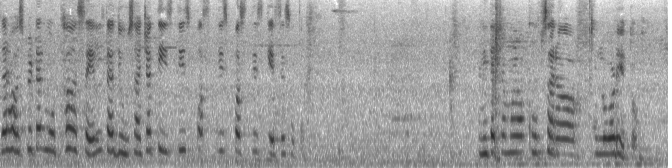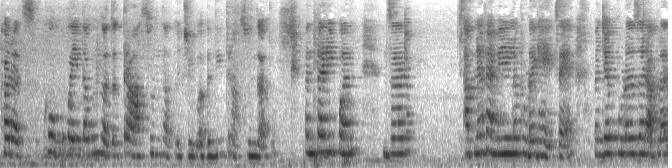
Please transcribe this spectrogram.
जर हॉस्पिटल मोठं असेल तर दिवसाच्या तीस तीस पस्तीस पस्तीस केसेस होतात. आणि त्याच्यामुळं खूप सारं लोड येतो. खरंच खूप वैतागून जातो त्रासून जातो जीव अगदी त्रासून जातो. पण तरी पण जर आपल्या फॅमिलीला पुढे घ्यायचं आहे म्हणजे पुढं जर आपला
